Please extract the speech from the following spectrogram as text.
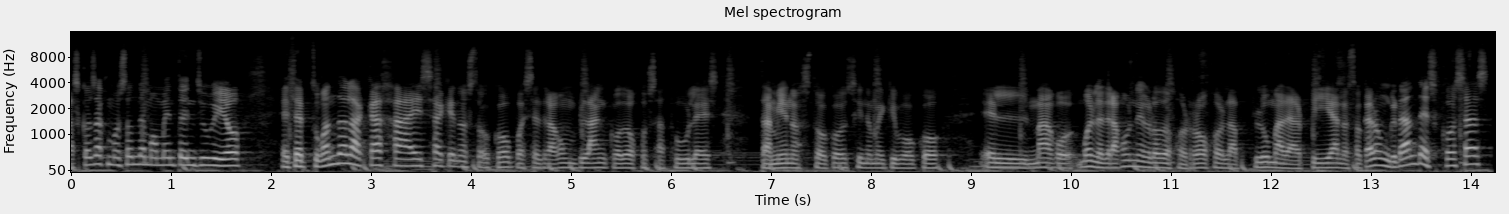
Las cosas como son de momento en Yu-Gi-Oh, exceptuando la caja esa que nos tocó, pues el dragón blanco de ojos azules, también nos tocó, si no me equivoco, el mago, bueno, el dragón negro de ojos rojos, la pluma de arpía, nos tocaron grandes cosas,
